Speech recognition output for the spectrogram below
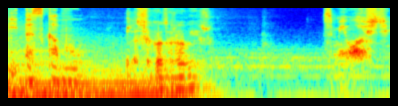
i SKW. Dlaczego to robisz? Z miłości.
